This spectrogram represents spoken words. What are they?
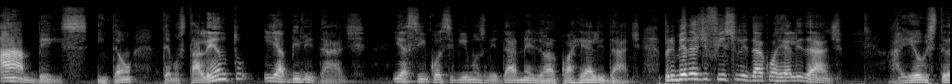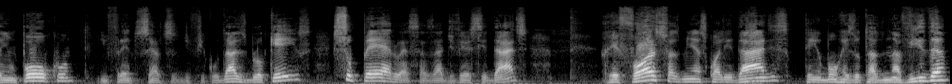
hábeis. Então, temos talento e habilidade. E assim conseguimos lidar melhor com a realidade. Primeiro é difícil lidar com a realidade. Aí eu estranho um pouco, enfrento certas dificuldades, bloqueios, supero essas adversidades, reforço as minhas qualidades, tenho bom resultado na vida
